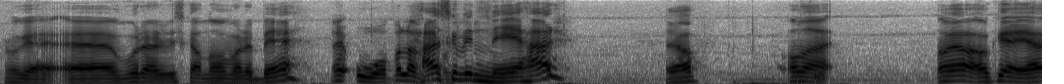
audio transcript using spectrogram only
Ok, eh, hvor er det vi skal nå? Var det B? Jeg overlevde. Her skal vi ned her. Ja. Å nei. Å ja, ok. Jeg,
